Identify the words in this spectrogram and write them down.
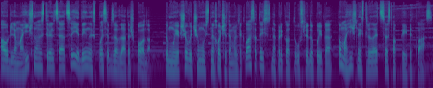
А от для магічного стрільця це єдиний спосіб завдати шкоду. Тому, якщо ви чомусь не хочете мультикласитись, наприклад, у слідопита, то магічний стрілець це слабкий підклас.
